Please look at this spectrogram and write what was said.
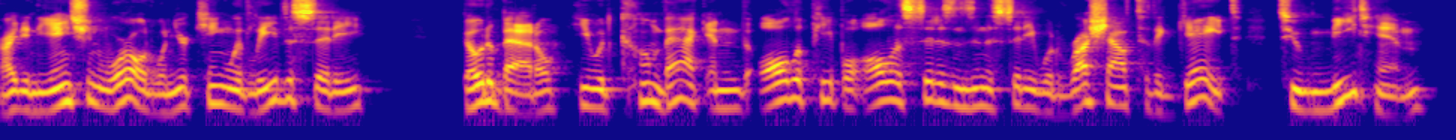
Right? In the ancient world, when your king would leave the city, go to battle, he would come back, and all the people, all the citizens in the city would rush out to the gate to meet him,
